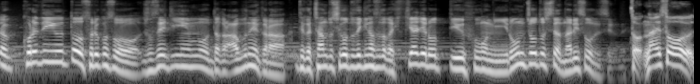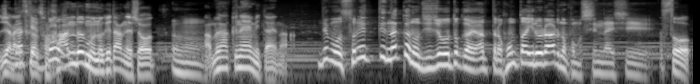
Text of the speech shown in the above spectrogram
だからこれで言うと、それこそ助成金も、だから危ねえから、てかちゃんと仕事できなさだから引き上げろっていう方に論調としてはなりそうですよね。そう、なりそうじゃないですか。半分も抜けたんでしょうん。危なくねみたいな。でもそれって中の事情とかあったら本当はいろいろあるのかもしれないし、そ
